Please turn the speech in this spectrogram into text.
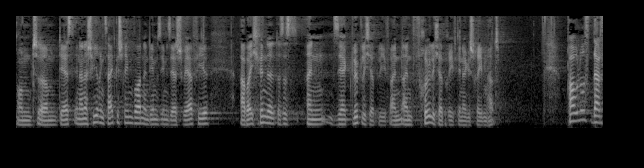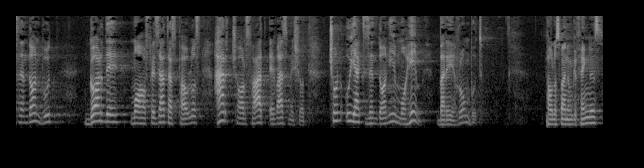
Und ähm, der ist in einer schwierigen Zeit geschrieben worden, in dem es ihm sehr schwer fiel. Aber ich finde, das ist ein sehr glücklicher Brief, ein, ein fröhlicher Brief, den er geschrieben hat. پاولوس در زندان بود گارد محافظت از پاولوس هر چهار ساعت عوض میشد چون او یک زندانی مهم برای روم بود Paulus war in einem Gefängnis,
